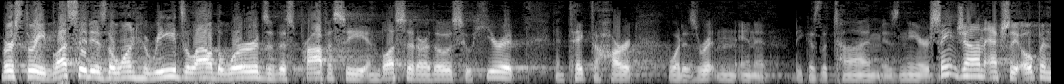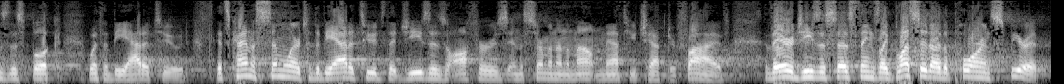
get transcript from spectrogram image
Verse 3 Blessed is the one who reads aloud the words of this prophecy, and blessed are those who hear it and take to heart what is written in it, because the time is near. St. John actually opens this book with a beatitude. It's kind of similar to the beatitudes that Jesus offers in the Sermon on the Mount in Matthew chapter 5. There, Jesus says things like, Blessed are the poor in spirit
